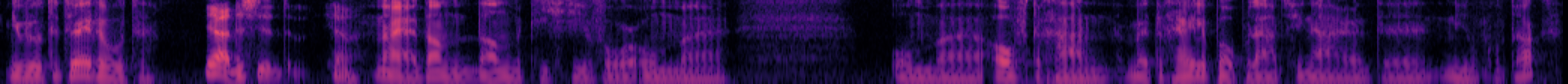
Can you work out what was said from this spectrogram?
Je bedoelt de tweede route? Ja, dus eh, ja. Nou ja, dan, dan kiest hij ervoor om, eh, om over te gaan met de gehele populatie naar het eh, nieuwe contract.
